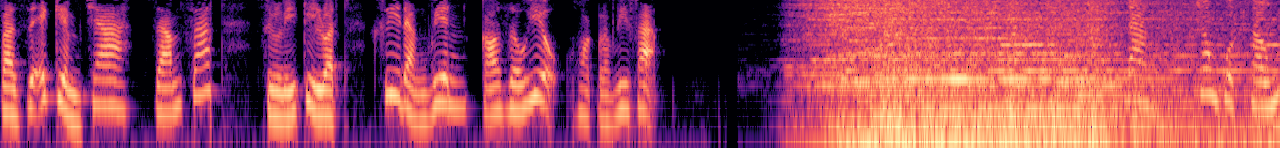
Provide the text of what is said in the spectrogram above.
và dễ kiểm tra, giám sát, xử lý kỷ luật khi đảng viên có dấu hiệu hoặc là vi phạm. Đảng trong cuộc sống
